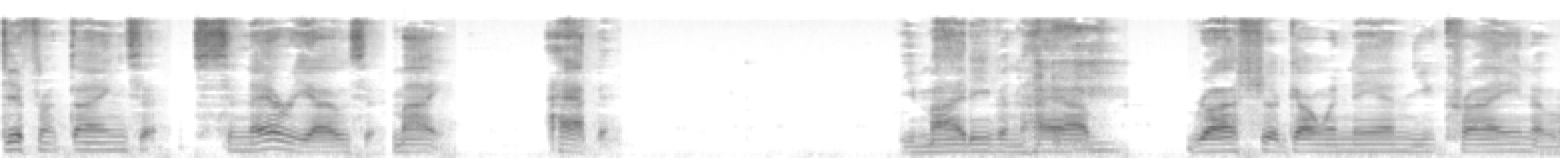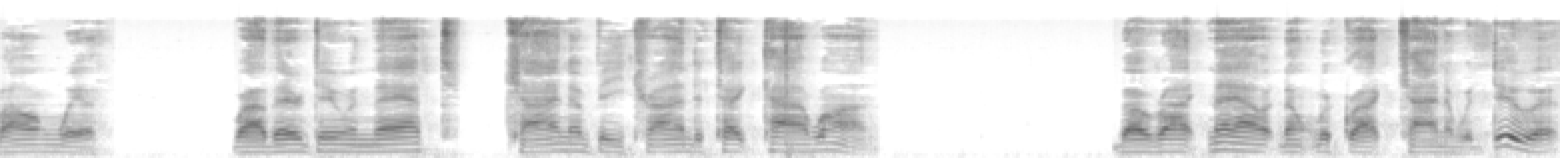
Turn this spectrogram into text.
different things, scenarios that might happen. You might even have Russia going in Ukraine along with while they're doing that, China be trying to take Taiwan. Though right now it don't look like China would do it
